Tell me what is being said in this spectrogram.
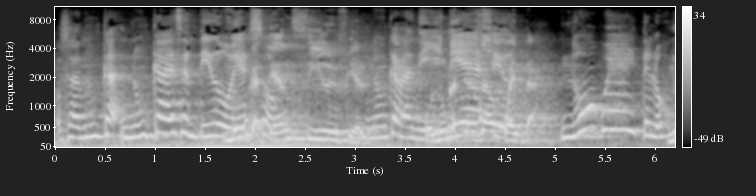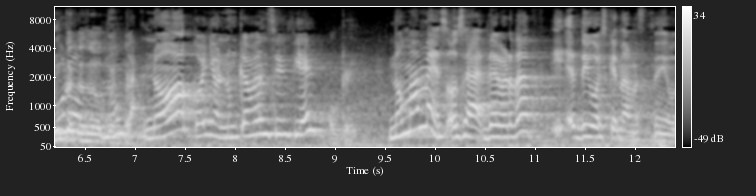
O sea, nunca, nunca he sentido ¿Nunca eso. ¿Nunca te han sido infiel? Nunca me han ¿O nunca te has dado cuenta? No, güey, te lo juro. ¿Nunca te has dado nunca. cuenta? No, coño, nunca me han sido infiel. Ok. No mames, o sea, de verdad, digo, es que nada más he tenido,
